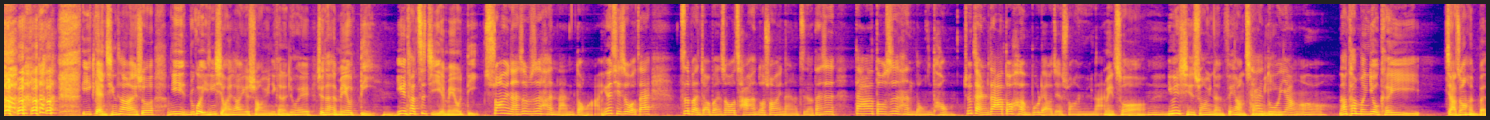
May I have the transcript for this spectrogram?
以感情上来说，你如果已经喜欢上一个双鱼，你可能就会觉得很没有底，嗯，因为他自己也没有底。双鱼男是不是很难懂啊？因为其实我在这本脚本的时候，我查很多双鱼男的资料，但是大家都是很笼统，就感觉大家都很不了解双鱼男。没错，嗯，因为其实双鱼男非常聪明，太多样哦，然后他们又可以。假装很笨，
